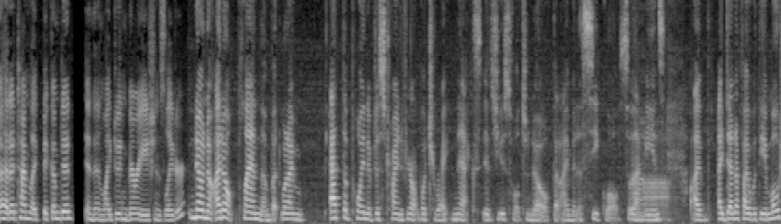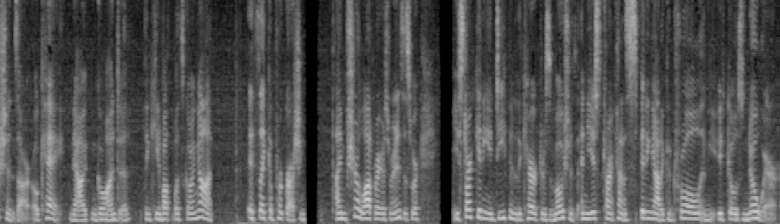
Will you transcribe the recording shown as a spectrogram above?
ahead of time like Bickham did and then like doing variations later? No, no, I don't plan them, but when I'm at the point of just trying to figure out what to write next, it's useful to know that I'm in a sequel. So that ah. means I've identified what the emotions are. Okay, now I can go on to thinking about what's going on. It's like a progression. I'm sure a lot of writers run into this where you start getting deep into the character's emotions and you just start kind of spitting out of control and it goes nowhere.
